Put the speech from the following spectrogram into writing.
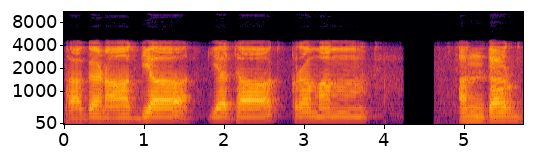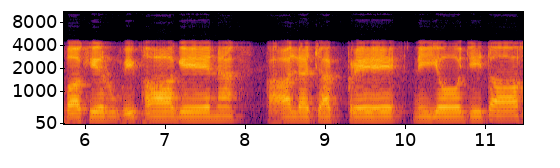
भगणाद्या यथाक्रमम् अन्तर्बहिर्विभागेन कालचक्रे नियोजिताः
